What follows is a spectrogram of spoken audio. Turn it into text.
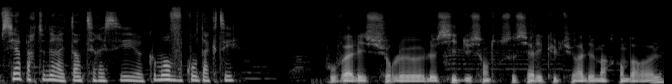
Si un partenaire est intéressé, euh, comment vous contacter? Vous pouvez aller sur le, le, site du Centre social et culturel de Marc-en-Barœul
